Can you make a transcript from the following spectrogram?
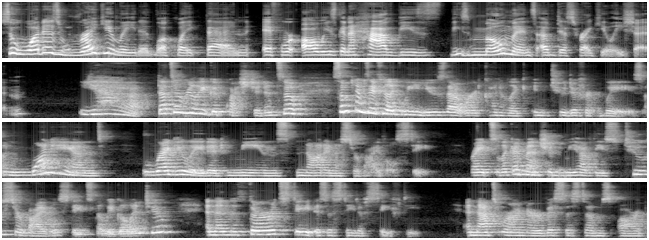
So what does regulated look like then if we're always going to have these these moments of dysregulation? Yeah, that's a really good question. And so sometimes I feel like we use that word kind of like in two different ways. On one hand, regulated means not in a survival state, right? So, like I mentioned, we have these two survival states that we go into. And then the third state is a state of safety. And that's where our nervous systems are.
